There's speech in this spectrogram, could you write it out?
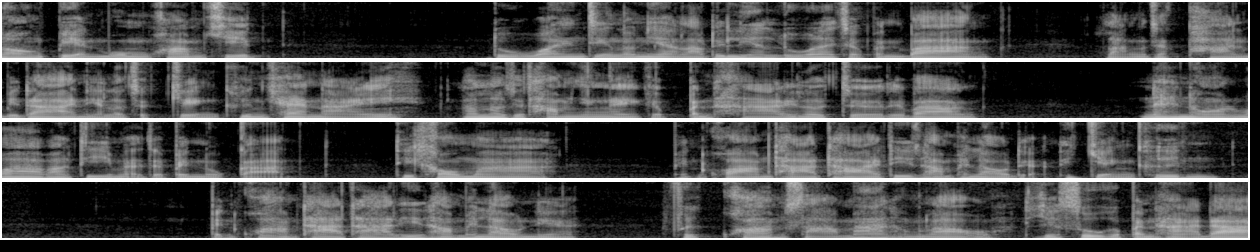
ลองเปลี่ยนมุมความคิด ดูว่าจริงๆ แล้วเนี่ยเราได้เรียนรู้อะไรจากมันบ้าง หลังจากผ่านไปได้เนี่ยเราจะเก่งขึ้นแค่ไหน แล้วเราจะทำยังไงกับปัญหาที่เราเจอได้บ้าง แน่นอนว่าบางทีมันอาจจะเป็นโอกาสที่เข้ามาเป็นความท้าทายที่ทำให้เราเนี่ยได้เก่งขึ้น เป็นความท้าทายที่ทำให้เราเนี่ยฝึกความสามารถของเราที่จะสู้กับปัญหาได้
